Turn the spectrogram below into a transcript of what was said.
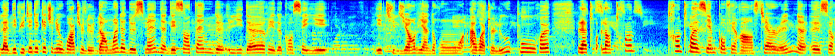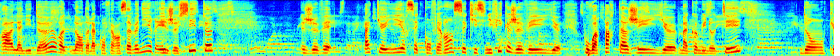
La députée de Kitchener-Waterloo. Dans moins de deux semaines, des centaines de leaders et de conseillers étudiants viendront à Waterloo pour la, leur 33e conférence. Taryn euh, sera la leader lors de la conférence à venir et je cite je vais accueillir cette conférence, ce qui signifie que je vais euh, pouvoir partager euh, ma communauté. Donc,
